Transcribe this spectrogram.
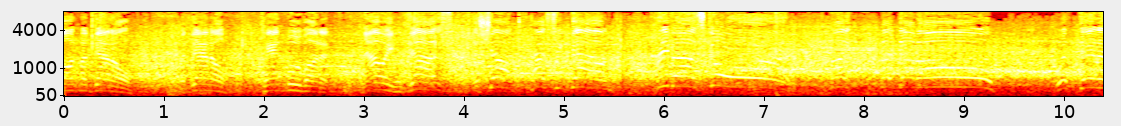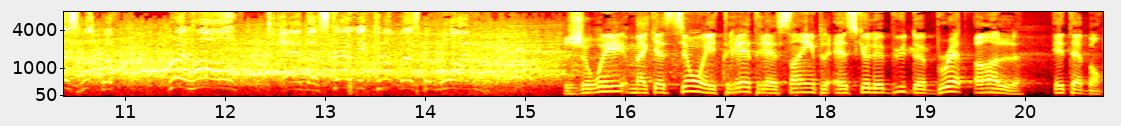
on Modano. Modano can't move on it. Now he does. The shot. Passing down. Rebound score! Mike Modano with Dennis with Brett Hall. And the Stanley Cup has been won. Joey, ma question est très très simple. Est-ce que le but de Brett Hall était bon?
